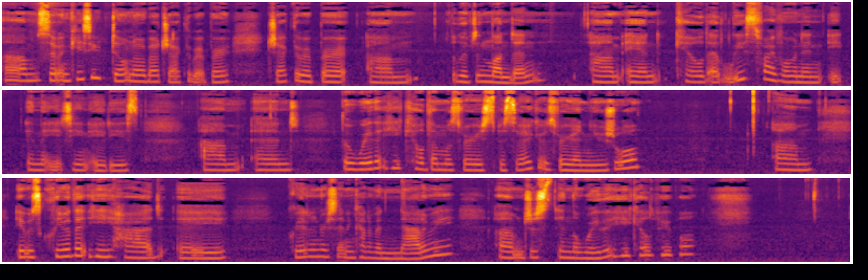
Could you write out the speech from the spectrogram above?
Um, so, in case you don't know about Jack the Ripper, Jack the Ripper um, lived in London um, and killed at least five women in eight, in the 1880s. Um, and the way that he killed them was very specific, it was very unusual. Um, it was clear that he had a great understanding, kind of anatomy, um, just in the way that he killed people.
